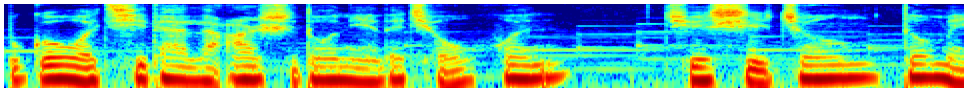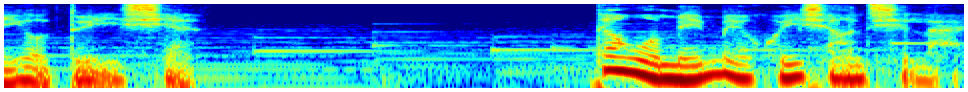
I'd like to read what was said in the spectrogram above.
不过，我期待了二十多年的求婚，却始终都没有兑现。但我每每回想起来，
